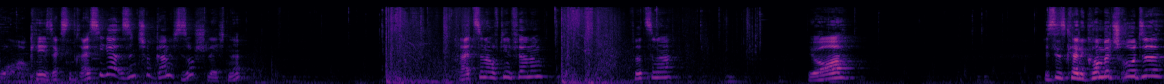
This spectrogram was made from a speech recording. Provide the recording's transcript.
Boah, okay, 36er sind schon gar nicht so schlecht, ne? 13er auf die Entfernung? 14er? Ja. Ist jetzt keine Combat-Schrote,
